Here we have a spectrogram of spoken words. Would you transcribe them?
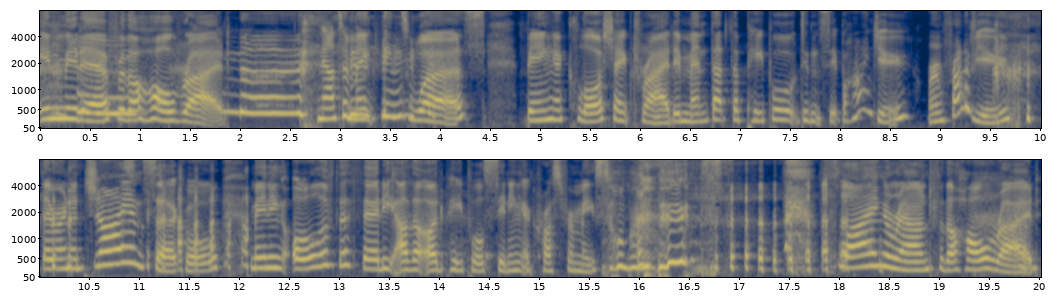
in midair for the whole ride. no. Now, to make things worse, being a claw shaped ride, it meant that the people didn't sit behind you or in front of you. They were in a giant circle, meaning all of the 30 other odd people sitting across from me saw my boobs flying around for the whole ride.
